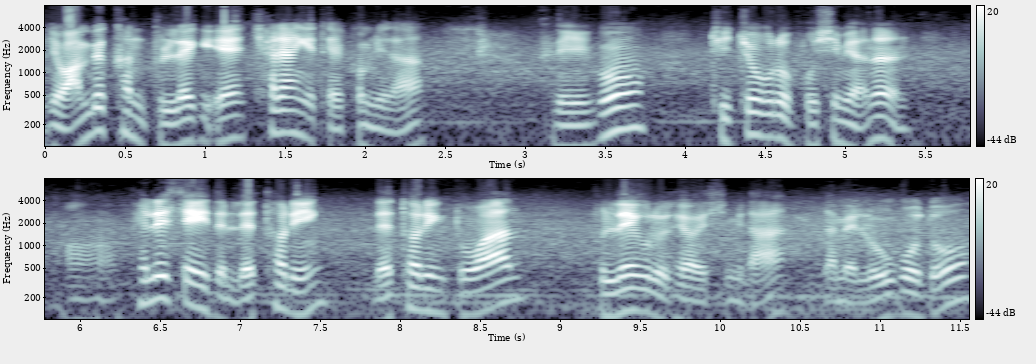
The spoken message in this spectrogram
이제 완벽한 블랙의 차량이 될 겁니다. 그리고 뒤쪽으로 보시면은 어, 펠리세이드 레터링 레터링 또한 블랙으로 되어 있습니다. 그 다음에 로고도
